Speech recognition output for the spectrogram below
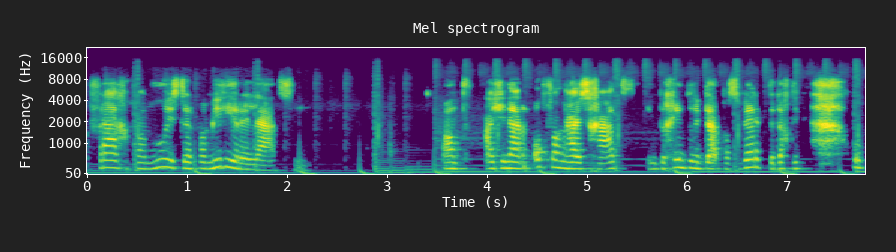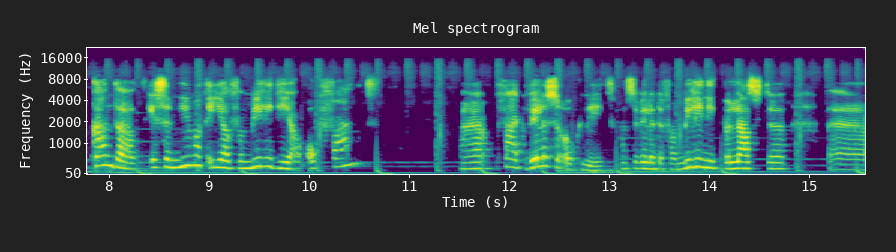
vragen van hoe is de familierelatie? Want als je naar een opvanghuis gaat, in het begin toen ik daar pas werkte, dacht ik, hoe kan dat? Is er niemand in jouw familie die jou opvangt? Maar vaak willen ze ook niet, want ze willen de familie niet belasten uh,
